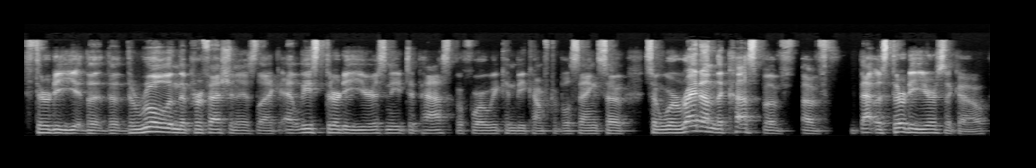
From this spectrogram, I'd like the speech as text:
30 the, the the rule in the profession is like at least 30 years need to pass before we can be comfortable saying so so we're right on the cusp of of that was 30 years ago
